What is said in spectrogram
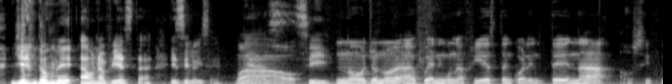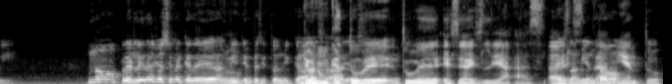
yéndome a una fiesta. Y sí lo hice. Wow. Yes, sí. No, yo no ah, fui a ninguna fiesta en cuarentena. O sí fui. No, en realidad yo sí me quedé en No. mi tiempecito en mi casa. Yo nunca tuve, así. tuve ese aislia- as- ¿Aislamiento? aislamiento.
